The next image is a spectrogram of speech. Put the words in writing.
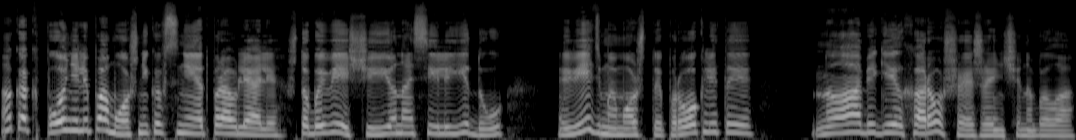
А как поняли, помощников с ней отправляли, чтобы вещи ее носили, еду. Ведьмы, может, и проклятые. Но Абигейл хорошая женщина была.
